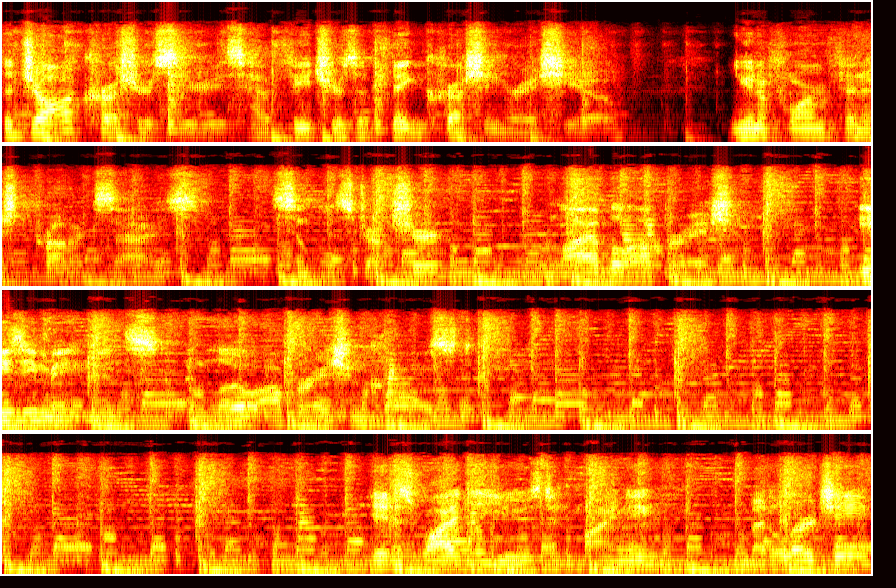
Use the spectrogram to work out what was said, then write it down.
The Jaw Crusher series have features of big crushing ratio, uniform finished product size, simple structure, reliable operation, easy maintenance, and low operation cost. It is widely used in mining, metallurgy,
